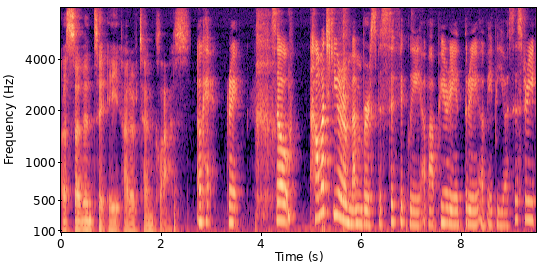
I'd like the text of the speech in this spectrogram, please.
a 7 to 8 out of 10 class. Okay, great. So, how much do you remember specifically about period three of AP US history,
